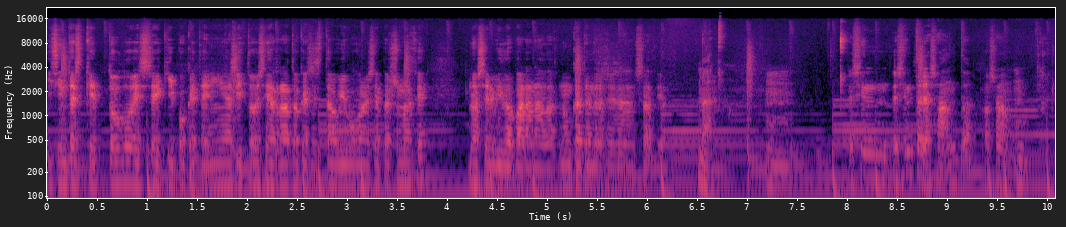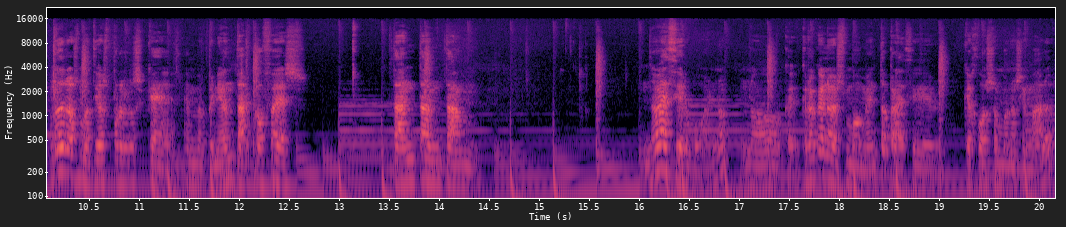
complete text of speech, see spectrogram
y sientes que todo ese equipo que tenías y todo ese rato que has estado vivo con ese personaje no ha servido para nada. Nunca tendrás esa sensación. Mm. Es, in- es interesante. O sea, mm, uno de los motivos por los que, en mi opinión, Tarkov es tan, tan, tan. No voy a decir bueno, no, que- creo que no es momento para decir qué juegos son buenos y malos,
